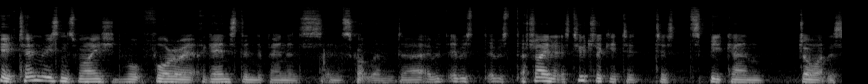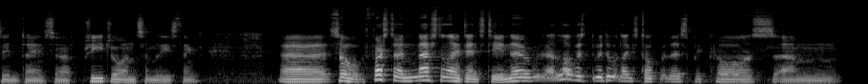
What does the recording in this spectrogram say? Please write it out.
Okay, ten reasons why you should vote for or against independence in Scotland. Uh, it, was, it was, it was. I tried it. It's too tricky to, to speak and draw at the same time, so I've pre-drawn some of these things. Uh, so first, on national identity. Now, a lot of us we don't like to talk about this because um,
